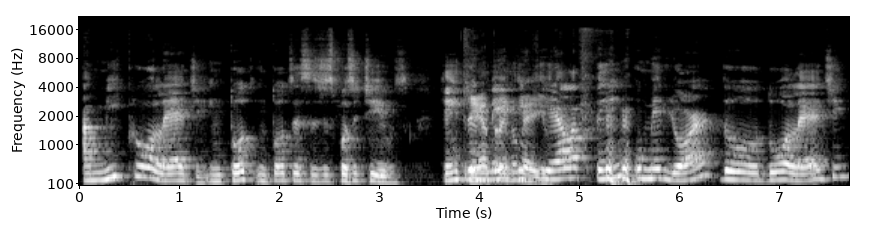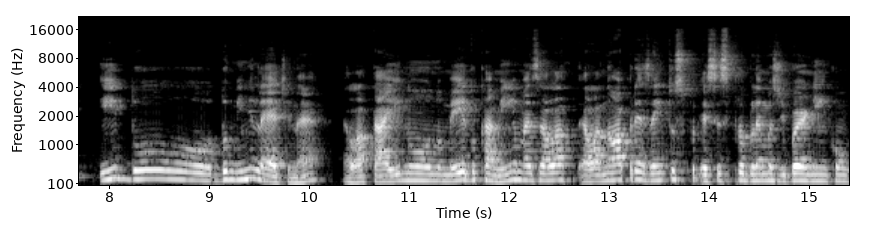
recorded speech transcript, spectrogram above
a micro OLED em, to em todos esses dispositivos. Que, entre que entra no meio. E que ela tem o melhor do, do OLED e do, do mini LED, né? Ela está aí no, no meio do caminho, mas ela, ela não apresenta os, esses problemas de burn-in, como,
